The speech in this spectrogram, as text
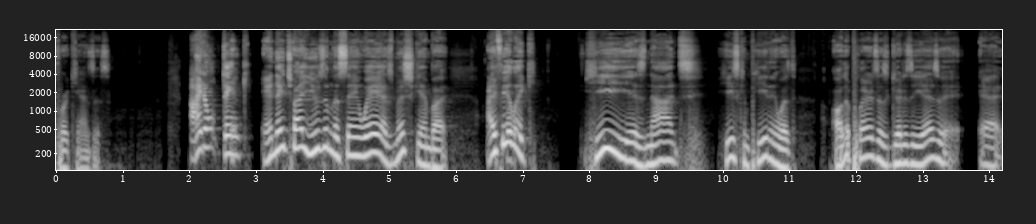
for Kansas. I don't think And they try to use him the same way as Michigan, but I feel like he is not. He's competing with other players as good as he is at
